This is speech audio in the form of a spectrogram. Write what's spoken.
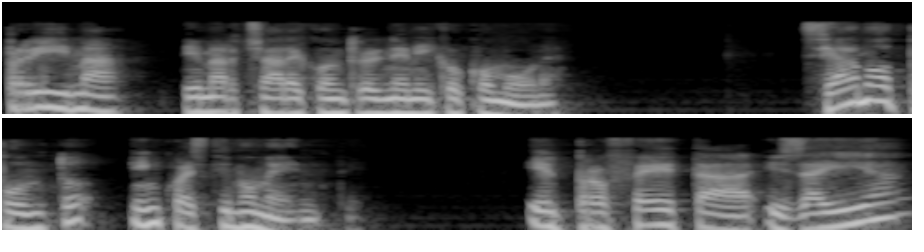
prima di marciare contro il nemico comune. Siamo appunto in questi momenti. Il profeta Isaia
